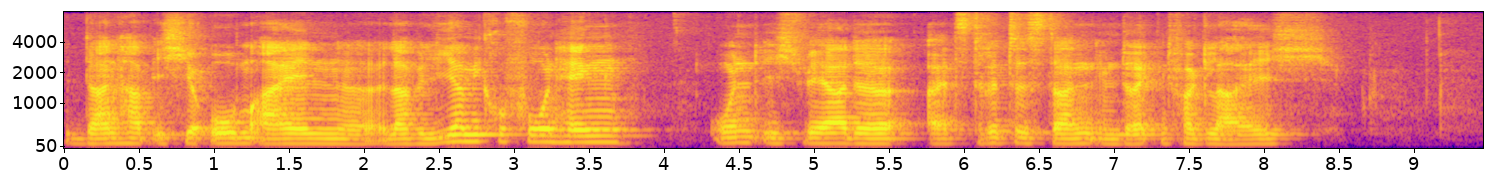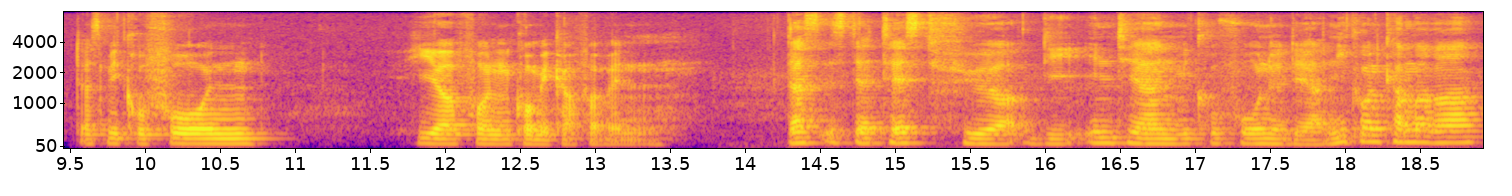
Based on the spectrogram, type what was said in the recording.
dann habe ich hier oben ein äh, Lavalier-Mikrofon hängen und ich werde als drittes dann im direkten Vergleich das Mikrofon hier von Comica verwenden. Das ist der Test für die internen Mikrofone der Nikon-Kamera.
